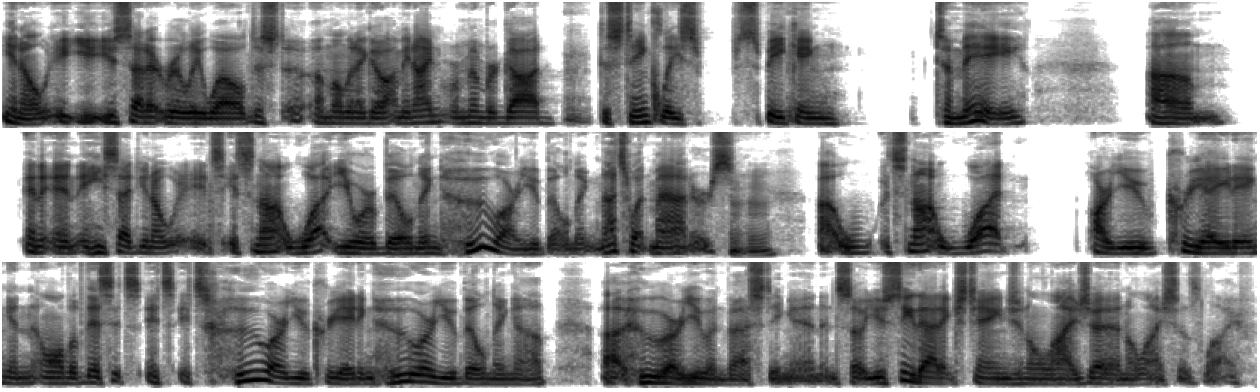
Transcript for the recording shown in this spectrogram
you know, you, you said it really well just a, a moment ago. I mean, I remember God distinctly speaking to me. Um, and, and he said, you know, it's it's not what you are building, who are you building? That's what matters. Mm-hmm. Uh, it's not what are you creating and all of this? It's it's it's who are you creating? Who are you building up? Uh, who are you investing in? And so you see that exchange in elijah and elisha's life.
